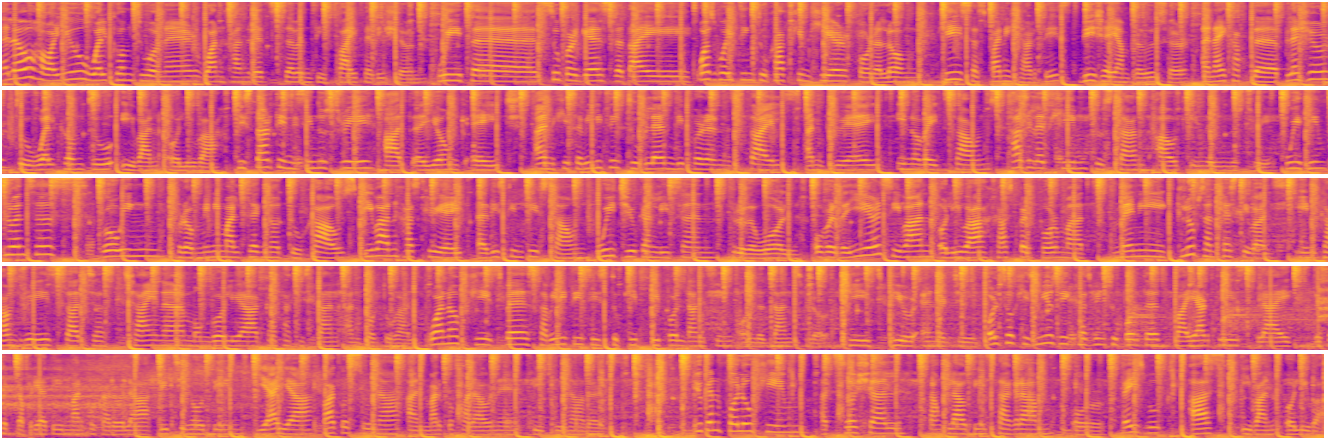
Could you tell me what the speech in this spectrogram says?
Hello, how are you? Welcome to On Air 175 edition with a super guest that I was waiting to have him here for a long. He's a Spanish artist, DJ and producer, and I have the pleasure to welcome to Ivan Oliva. He started in this industry at a young age, and his ability to blend different styles and create innovate sounds has led him to stand out in the industry. With influences going from minimal techno to house house, Ivan has created a distinctive sound which you can listen through the wall. Over the years, Ivan Oliva has performed at many clubs and festivals in countries such as China, Mongolia, Kazakhstan, and Portugal. One of his best abilities is to keep people dancing on the dance floor. He is pure energy. Also, his music has been supported by artists like Josep Capriati, Marco Carola, Richie Houghton, Yaya, Paco Suna, and Marco Faraone, between others. You can follow him at social, SoundCloud, Instagram, or Facebook as Ivan Oliva.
